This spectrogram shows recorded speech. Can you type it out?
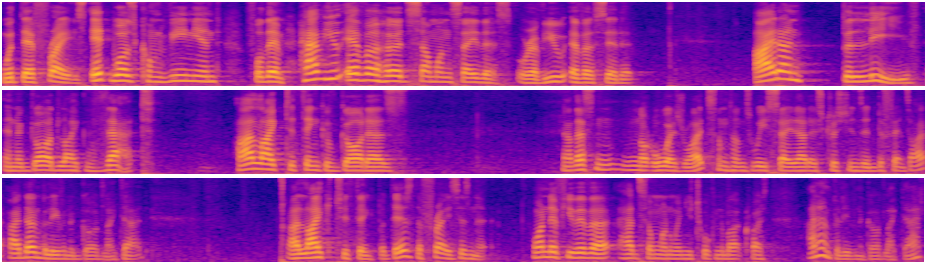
with their phrase. It was convenient for them. Have you ever heard someone say this, or have you ever said it? I don't believe in a God like that. I like to think of God as. Now, that's n- not always right. Sometimes we say that as Christians in defense. I, I don't believe in a God like that. I like to think, but there's the phrase, isn't it? I wonder if you've ever had someone when you're talking about Christ, I don't believe in a God like that.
